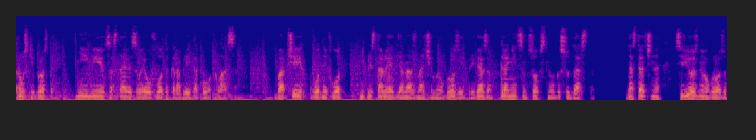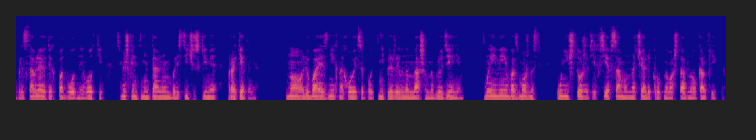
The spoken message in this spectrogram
Русские просто не имеют в составе своего флота кораблей такого класса. Вообще их водный флот не представляет для нас значимой угрозы и привязан к границам собственного государства. Достаточно серьезную угрозу представляют их подводные лодки с межконтинентальными баллистическими ракетами. Но любая из них находится под непрерывным нашим наблюдением. Мы имеем возможность уничтожить их все в самом начале крупномасштабного конфликта.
